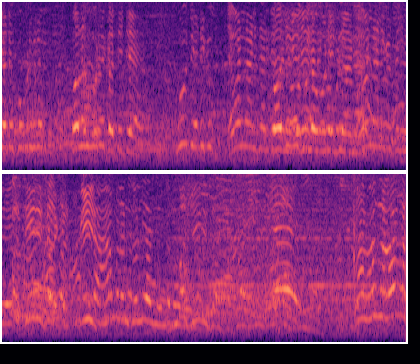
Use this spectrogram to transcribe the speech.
நூத்தி எட்டு கூப்பிடுங்க பல முறை கத்திட்டேன். நூத்தி எட்டுக்கு எவ்வளவு நாளைக்கு சார் எவ்வளவு நாளைக்கு சீரியஸா ப்ளீஸ் ஆம்புலன்ஸ் சொல்லி அது ரொம்ப சீரியஸா வாங்க வாங்க.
